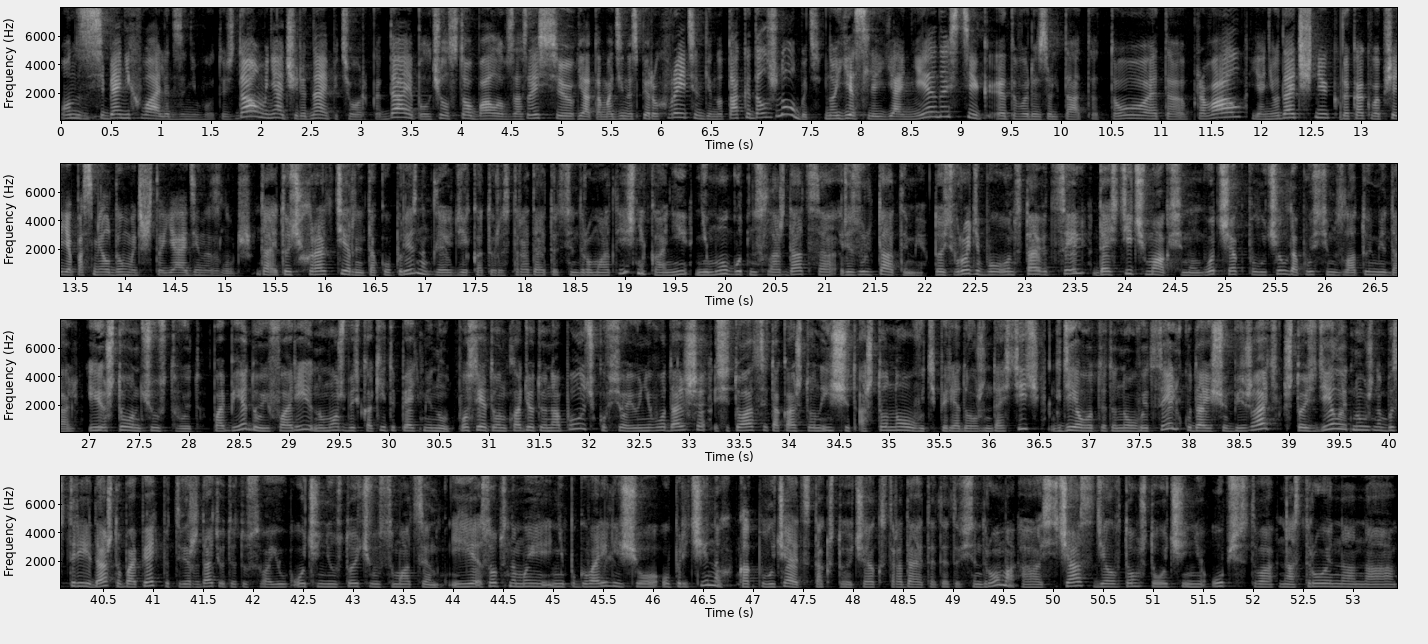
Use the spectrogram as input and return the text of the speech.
он за себя не хвалит за него. То есть да, у меня очередная пятерка, да, я получил 100 баллов за сессию, я там один из первых в рейтинге, но так и должно быть. Но если я не достиг этого результата, то это провал, я неудачник, да как вообще я посмел думать, что я один из лучших. Да, это очень характерный такой признак для людей, которые страдают от синдрома отличника, они не могут наслаждаться результатами. То есть вроде бы он ставит цель достичь максимум. Вот человек получил, допустим, золотую медаль. И что он чувствует? Победу, эйфорию, ну, может быть, какие-то пять минут. После этого он кладет ее на полочку, все, и у него дальше ситуация такая, что он ищет, а что нового теперь я должен достичь, где вот эта новая цель, куда еще бежать, что сделать нужно быстрее, да, чтобы опять подтверждать вот эту свою очень неустойчивую самооценку. И, собственно, мы не поговорили еще о причинах, как получается так, что человек страдает от этого синдрома. А сейчас дело в том, что очень общество настроено на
